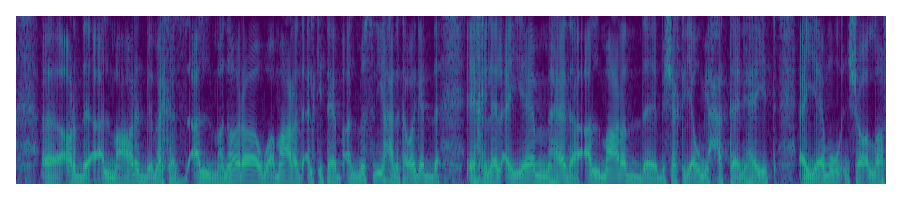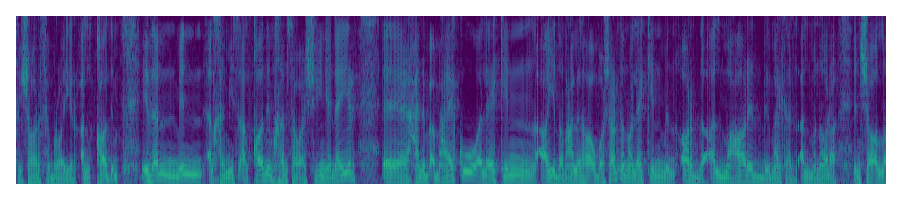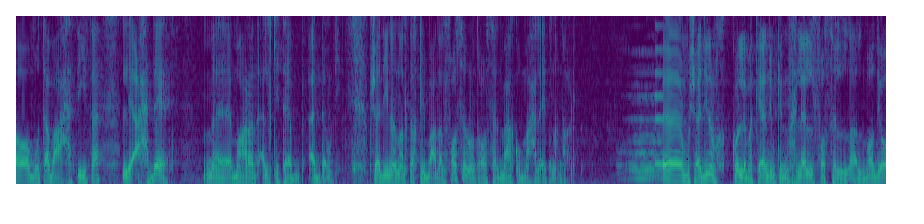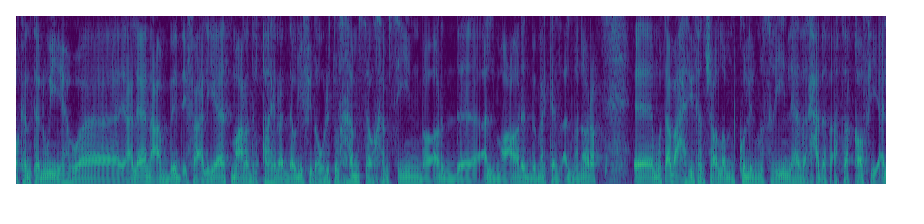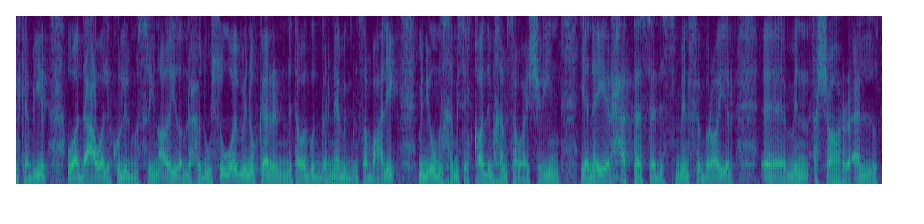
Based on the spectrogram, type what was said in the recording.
أرض المعارض بمركز المنارة ومعرض الكتاب المصري. هنتواجد خلال أيام هذا المعرض بشكل يومي حتى نهاية أيامه إن شاء الله في شهر فبراير القادم. اذا من الخميس القادم 25 يناير هنبقى معاكم ولكن أيضا على الهواء مباشرة ولكن من أرض المعارض بمركز المنارة إن شاء الله ومتابعة حثيثة لأحداث معرض الكتاب الدولي. مشاهدينا نلتقي بعد الفاصل ونتواصل معكم مع حلقتنا النهارده. مشاهدينا في كل مكان يمكن من خلال الفصل الماضي وكان تنويه وإعلان عن بدء فعاليات معرض القاهرة الدولي في دورته ال 55 بأرض المعارض بمركز المنارة. متابعة حثيثة إن شاء الله من كل المصريين لهذا الحدث الثقافي الكبير ودعوة لكل المصريين أيضا لحدوثه. وبنكرر أن تواجد برنامج بنصب عليك من يوم الخميس القادم 25 يناير حتى السادس من فبراير من الشهر القادم.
